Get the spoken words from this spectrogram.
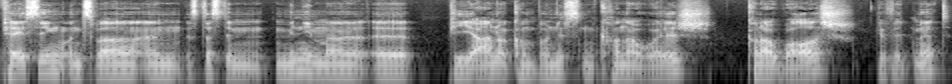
Pacing, und zwar ähm, ist das dem Minimal äh, Connor Walsh, Connor Walsh gewidmet.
